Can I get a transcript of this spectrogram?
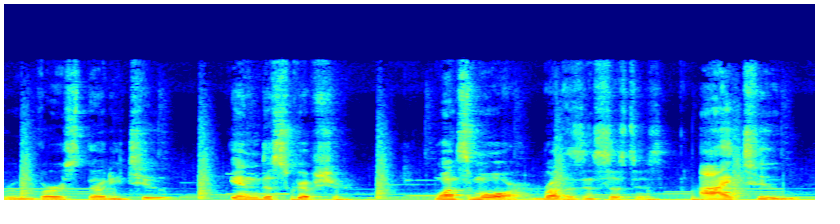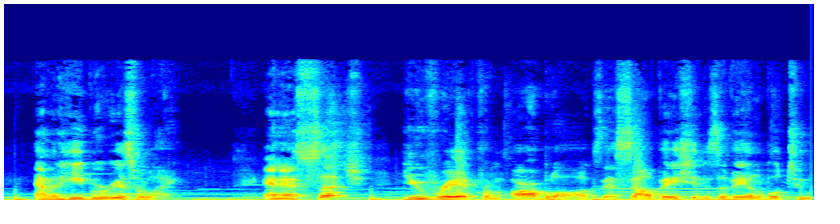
through verse 32 in the scripture. Once more, brothers and sisters, I too am a Hebrew Israelite. And as such, you've read from our blogs that salvation is available to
